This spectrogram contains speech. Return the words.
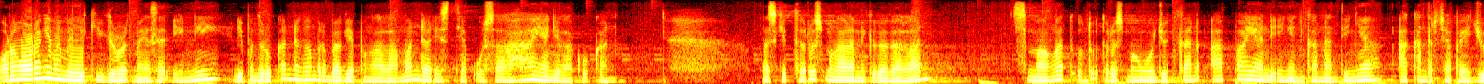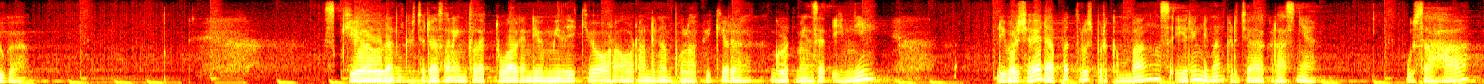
Orang-orang yang memiliki growth mindset ini dibenturkan dengan berbagai pengalaman dari setiap usaha yang dilakukan. Meski terus mengalami kegagalan, semangat untuk terus mewujudkan apa yang diinginkan nantinya akan tercapai juga. Skill dan kecerdasan intelektual yang dimiliki orang-orang dengan pola pikir growth mindset ini dipercaya dapat terus berkembang seiring dengan kerja kerasnya, usaha,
